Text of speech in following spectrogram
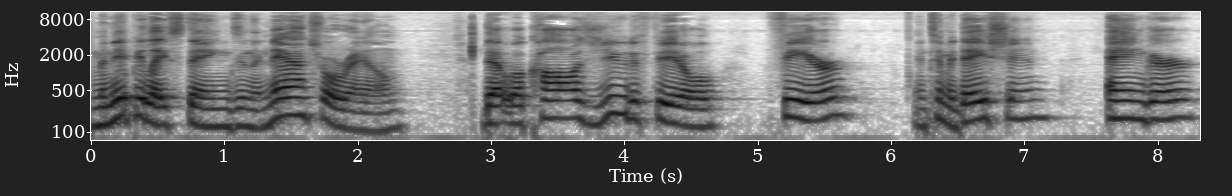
manipulates things in the natural realm that will cause you to feel fear, intimidation, anger,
